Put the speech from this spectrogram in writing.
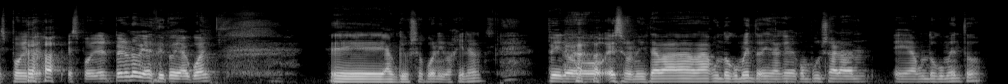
Spoiler, spoiler, pero no voy a decir todavía cuál. Eh, aunque se pueden imaginar. Pero eso, necesitaba algún documento, necesitaba que me compulsaran eh, algún documento.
